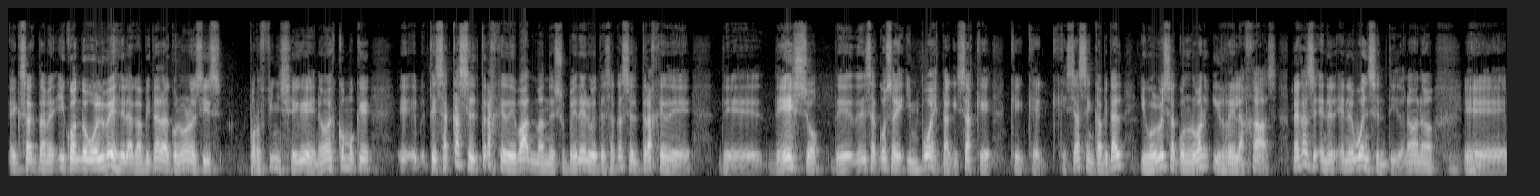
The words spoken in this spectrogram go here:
exactamente. Y cuando volvés de la capital al conurbano decís, por fin llegué, ¿no? Es como que eh, te sacás el traje de Batman, de superhéroe, te sacás el traje de, de, eso, de, esa cosa impuesta quizás que, que, se hace en capital y volvés a conurbano y relajás. Relajás en el, en el buen sentido, ¿no? eh,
